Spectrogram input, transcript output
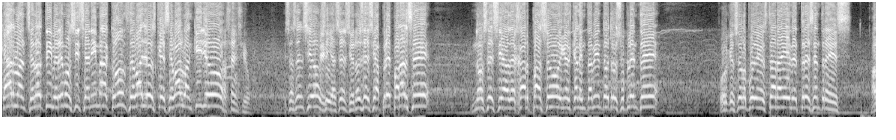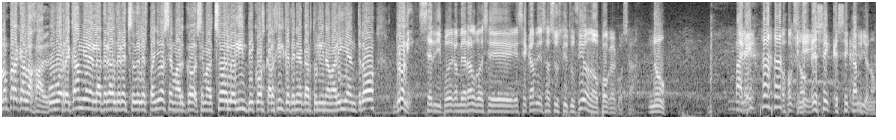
Carlo Ancelotti, veremos si se anima con Ceballos que se va al banquillo. Asensio. ¿Es Asensio? Sí. Asensio. No sé si a prepararse, no sé si a dejar paso en el calentamiento a otro suplente, porque solo pueden estar ahí de tres en tres. Balón para Carvajal. Hubo recambio en el lateral derecho del español, se, marcó, se marchó el olímpico Oscar Gil que tenía cartulina amarilla, entró Ronnie. Sergi, ¿puede cambiar algo ese, ese cambio, esa sustitución o poca cosa? No. Vale. No, ese, ese cambio no.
